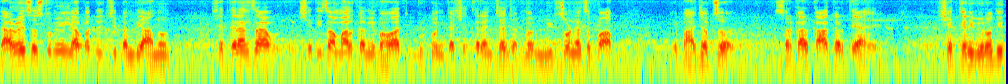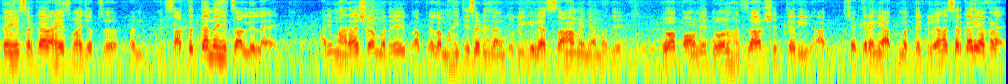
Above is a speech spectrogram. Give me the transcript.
त्यावेळेसच तुम्ही या पद्धतीची बंदी आणून शेतकऱ्यांचा शेतीचा माल कमी भावात विकून त्या शेतकऱ्यांच्या जखमेवर मीठ सोडण्याचं पाप हे भाजपचं सरकार का करते आहे? शेतकरी विरोधी तर हे सरकार आहेच भाजपचं पण सातत्यानं हे चाललेलं आहे. आणि महाराष्ट्रामध्ये आपल्याला माहितीसाठी सांगतो की गेल्या सहा महिन्यामध्ये जेव्हा पावणे दोन हजार शेतकरी आत शेतकऱ्यांनी आत्महत्या केली हा सरकारी आकडा आहे.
